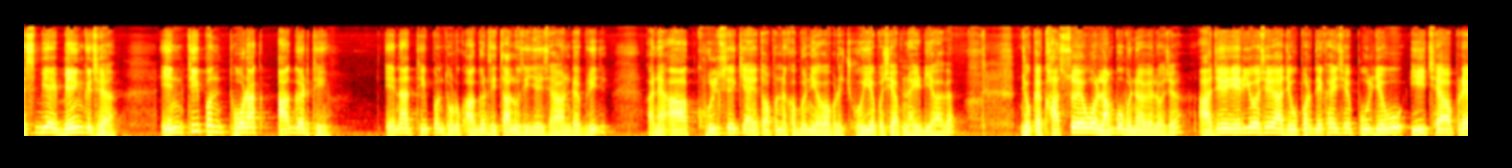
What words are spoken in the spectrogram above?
એસબીઆઈ બેંક છે, એનથી પણ થોડાક આગળથી, એનાથી પણ થોડુંક આગળથી ચાલુ થઈ જાય છે આ અંડર બ્રિજ અને આ ખુલશે ક્યાં એ તો આપણને ખબર નહીં, હવે આપણે જોઈએ પછી આપણને આઈડિયા આવે. જો કે ખાસો એવો લાંબો બનાવેલો છે. આ જે એરિયો છે, આ જે ઉપર દેખાય છે પુલ જેવું એ છે આપણે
